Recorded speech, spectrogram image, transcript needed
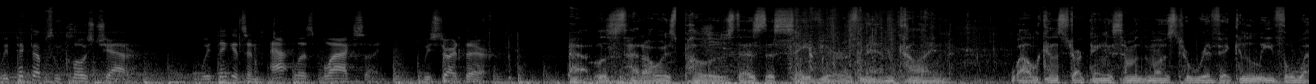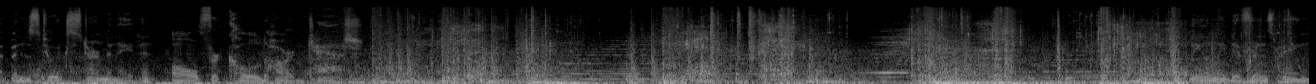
We picked up some close chatter. We think it's an Atlas black site. We start there. Atlas had always posed as the savior of mankind, while constructing some of the most horrific and lethal weapons to exterminate it, all for cold hard cash. The only difference being,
